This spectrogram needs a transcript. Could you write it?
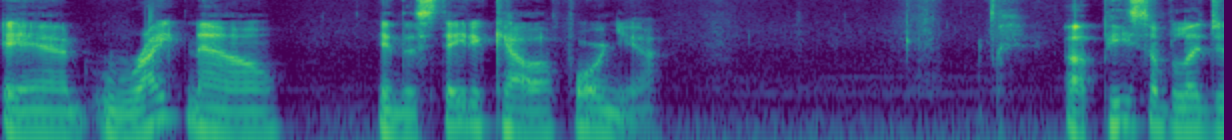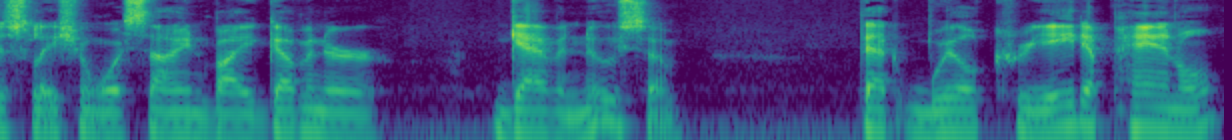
And right now, in the state of California, a piece of legislation was signed by Governor Gavin Newsom that will create a panel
